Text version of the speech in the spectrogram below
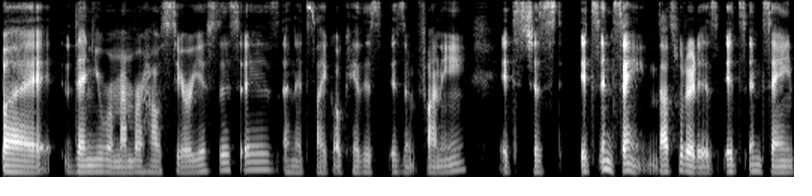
but then you remember how serious this is and it's like, okay, this isn't funny. It's just it's insane. That's what it is. It's insane.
